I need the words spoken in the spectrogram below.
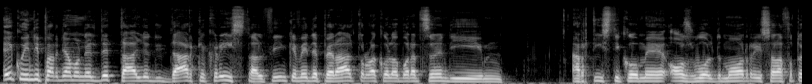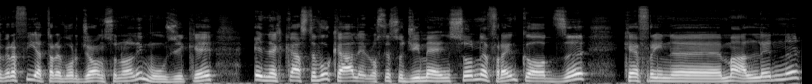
e quindi parliamo nel dettaglio di Dark Crystal film che vede peraltro la collaborazione di artisti come Oswald Morris alla fotografia, Trevor Johnson alle musiche e nel cast vocale lo stesso Jim Henson, Frank Oz, Catherine eh, Mullen,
